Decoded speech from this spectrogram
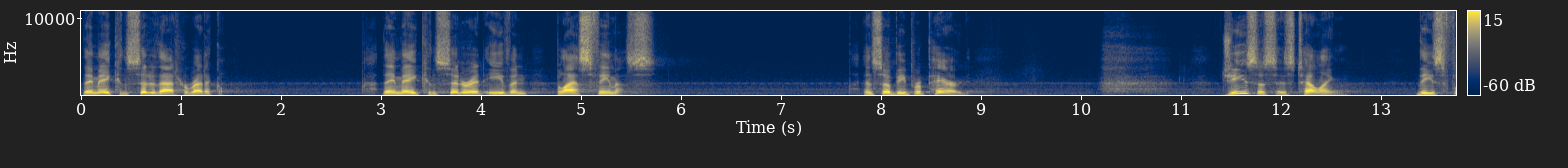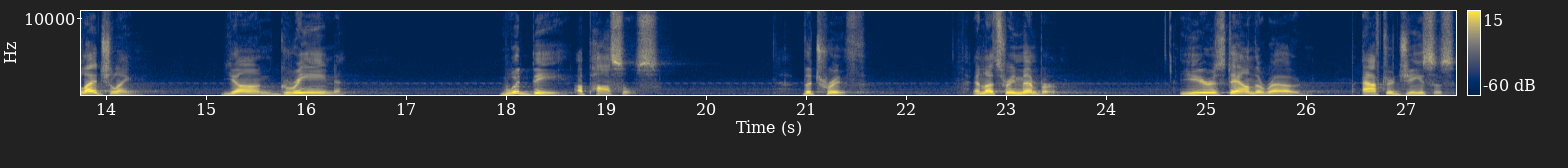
They may consider that heretical. They may consider it even blasphemous. And so be prepared. Jesus is telling these fledgling, young, green, would be apostles the truth. And let's remember, years down the road, after Jesus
